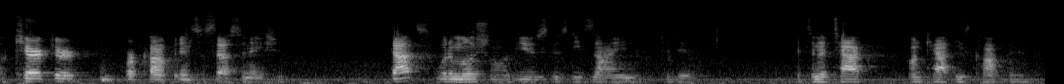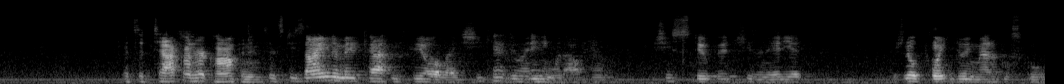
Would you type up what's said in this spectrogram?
A character or confidence assassination. That's what emotional abuse is designed to do. It's an attack on Kathy's confidence. It's attack on her confidence. It's designed to make Kathy feel like she can't do anything without him. She's stupid. She's an idiot. There's no point in doing medical school.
